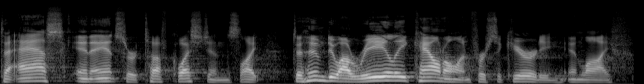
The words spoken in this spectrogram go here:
to ask and answer tough questions like, to whom do I really count on for security in life?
